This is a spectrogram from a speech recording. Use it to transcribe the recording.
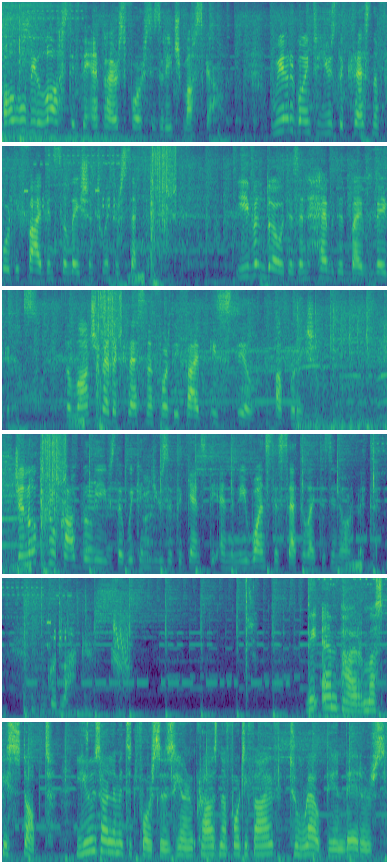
All will be lost if the Empire's forces reach Moscow. We are going to use the Krasna 45 installation to intercept it. Even though it is inhabited by vagrants, the launchpad at Krasna 45 is still operational. General Krukov believes that we can use it against the enemy once the satellite is in orbit. Good luck. The Empire must be stopped. Use our limited forces here in Krasna 45 to rout the invaders.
